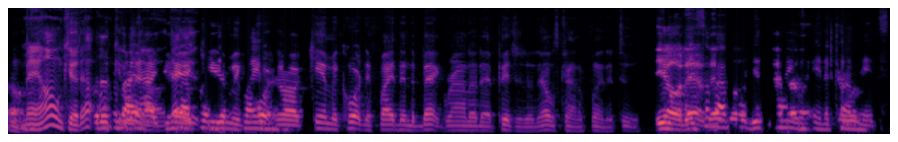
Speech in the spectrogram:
Oh, Man, I don't care. That, I But don't care. like how about you that. had Kim and, Court, uh, Kim and Courtney fighting in the background of that picture. Though. That was kind of funny too. yo, Hey, that, somebody that put disclaimer in the that was- comments.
